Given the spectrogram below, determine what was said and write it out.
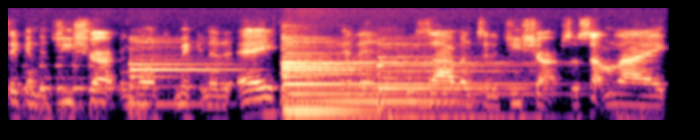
taking the G sharp and going making it an A, and then resolving to the G sharp. So something like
